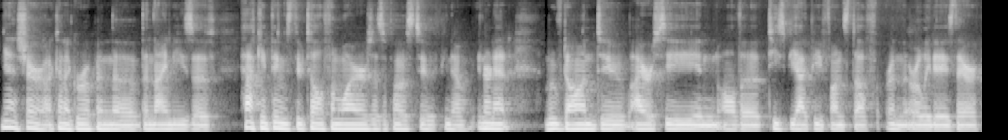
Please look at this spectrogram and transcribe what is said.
Yeah, sure. I kind of grew up in the, the 90s of hacking things through telephone wires as opposed to, you know, internet. Moved on to IRC and all the TCP IP fun stuff in the early days there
